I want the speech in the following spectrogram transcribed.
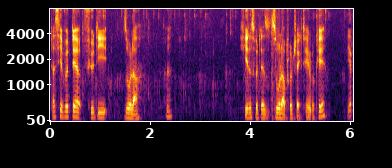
das hier wird der für die Solar. Ja? Hier, das wird der Solar Project Table, okay? Yep.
